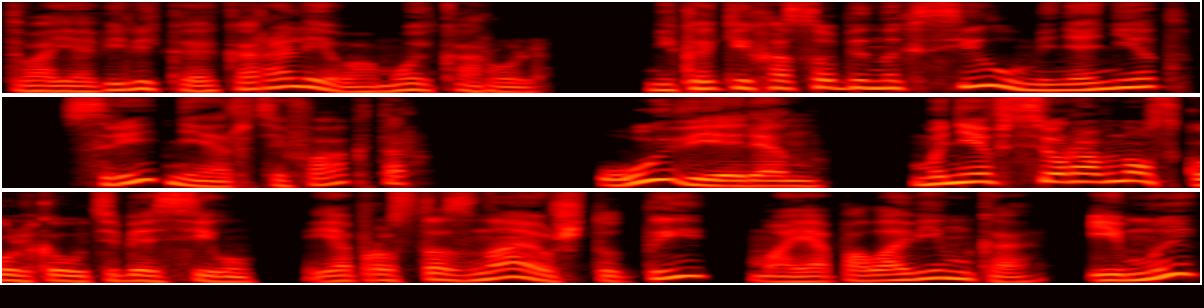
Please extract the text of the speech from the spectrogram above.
твоя великая королева, мой король? Никаких особенных сил у меня нет. Средний артефактор. Уверен. Мне все равно, сколько у тебя сил. Я просто знаю, что ты моя половинка, и мы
